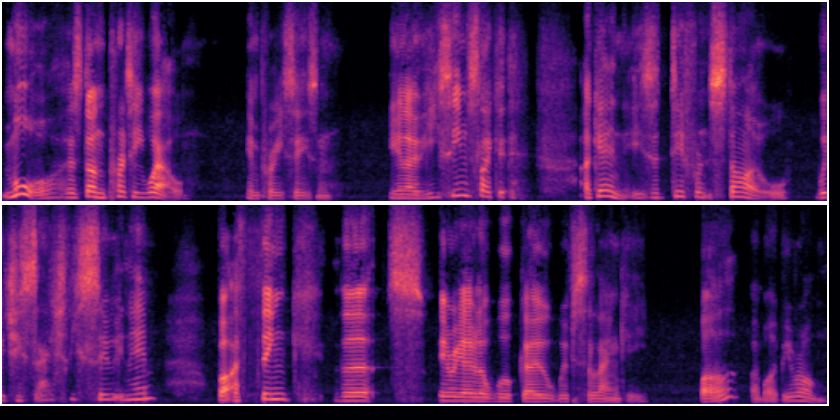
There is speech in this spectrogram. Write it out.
Moore has done pretty well in pre-season. You know, he seems like, again, he's a different style, which is actually suiting him. But I think that Iraola will go with Solanke, but I might be wrong.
